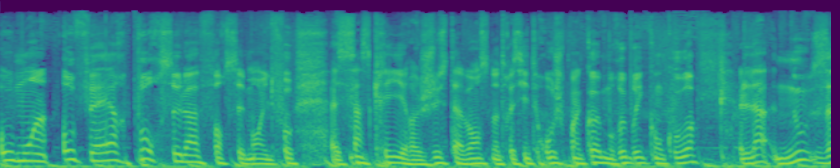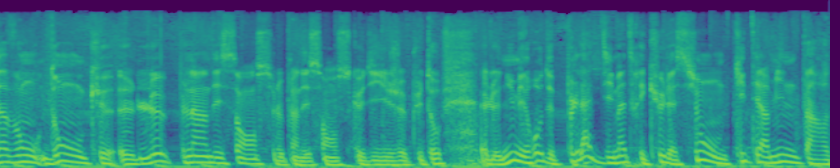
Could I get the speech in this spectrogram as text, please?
au moins offert. Pour cela, forcément, il faut s'inscrire juste avant sur notre site rouge.com, rubrique concours. Là, nous avons donc le plein d'essence, le plein d'essence, que dis-je plutôt, le numéro de plaque d'immatriculation qui termine par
